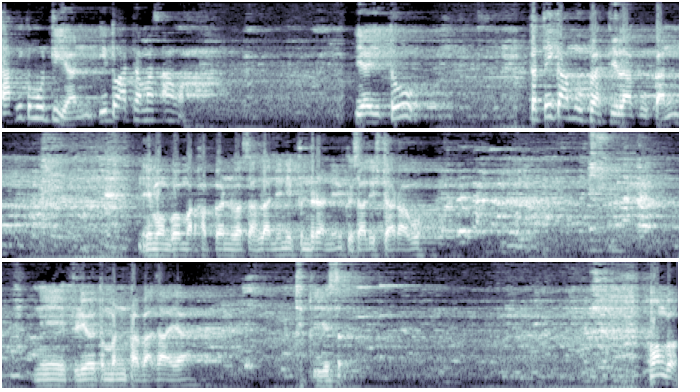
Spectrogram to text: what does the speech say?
Tapi kemudian itu ada masalah. Yaitu Ketika mubah dilakukan, ini monggo marhaban wasahlan ini beneran ini Gus Ali Darawuh. Ini beliau teman bapak saya. Jadi monggo.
